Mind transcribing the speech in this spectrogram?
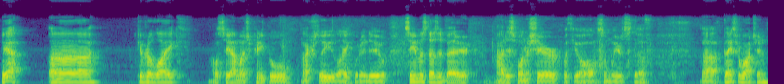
yeah, uh, give it a like. I'll see how much people actually like what I do. Seamless does it better. I just want to share with you all some weird stuff. Uh, thanks for watching.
